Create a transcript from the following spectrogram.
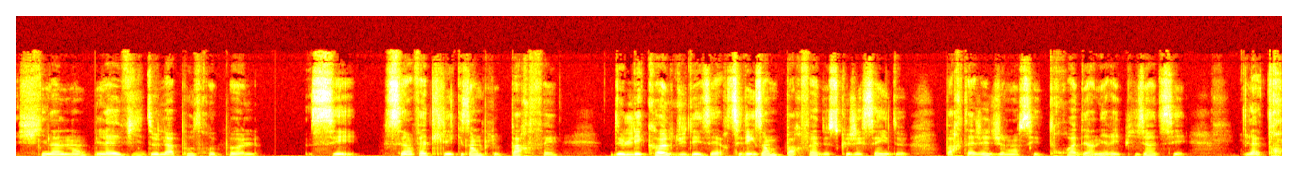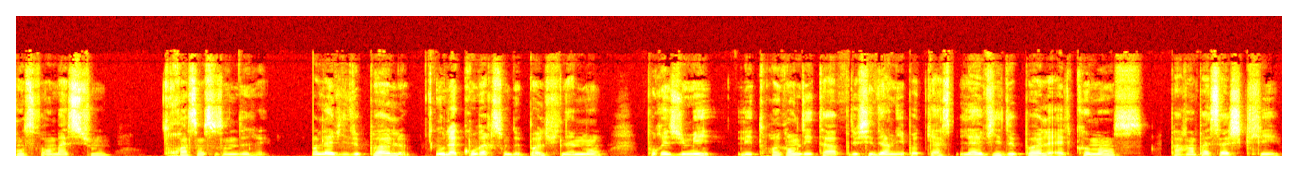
finalement, la vie de l'apôtre Paul, c'est en fait l'exemple parfait de l'école du désert. C'est l'exemple parfait de ce que j'essaye de partager durant ces trois derniers épisodes, c'est la transformation 360 degrés. La vie de Paul, ou la conversion de Paul finalement, pour résumer les trois grandes étapes de ces derniers podcasts, la vie de Paul, elle commence par un passage clé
